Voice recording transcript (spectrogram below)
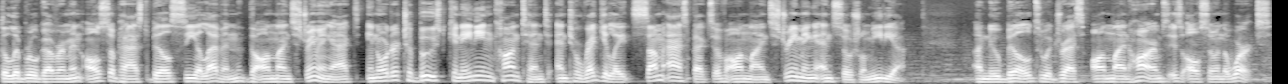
The Liberal government also passed Bill C 11, the Online Streaming Act, in order to boost Canadian content and to regulate some aspects of online streaming and social media. A new bill to address online harms is also in the works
